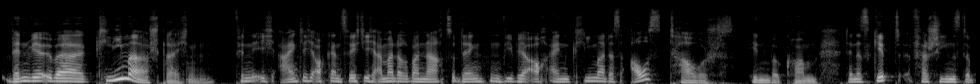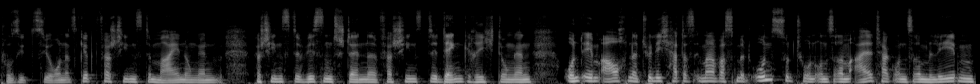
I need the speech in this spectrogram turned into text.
Wenn wir über Klima sprechen, finde ich eigentlich auch ganz wichtig, einmal darüber nachzudenken, wie wir auch ein Klima des Austauschs hinbekommen. Denn es gibt verschiedenste Positionen, es gibt verschiedenste Meinungen, verschiedenste Wissensstände, verschiedenste Denkrichtungen und eben auch natürlich hat das immer was mit uns zu tun, unserem Alltag, unserem Leben.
